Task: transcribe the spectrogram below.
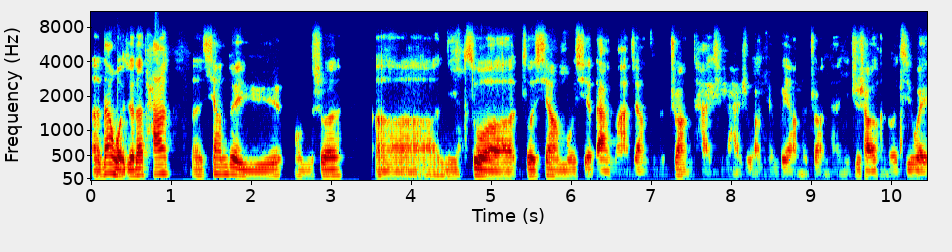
呃，但我觉得它呃，相对于我们说呃，你做做项目、写代码这样子的状态，其实还是完全不一样的状态。你至少有很多机会，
